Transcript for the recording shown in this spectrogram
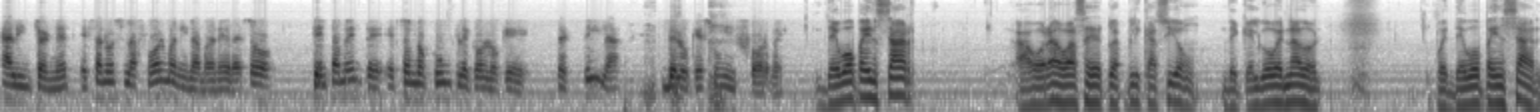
al internet, esa no es la forma ni la manera, eso ciertamente eso no cumple con lo que se estila de lo que es un informe. Debo pensar, ahora a base de tu explicación de que el gobernador, pues debo pensar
